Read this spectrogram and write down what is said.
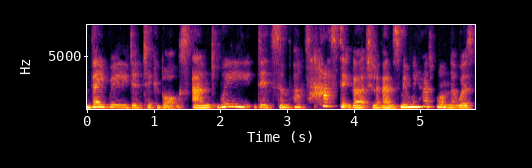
they really did tick a box. And we did some fantastic virtual events. I mean we had one that was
